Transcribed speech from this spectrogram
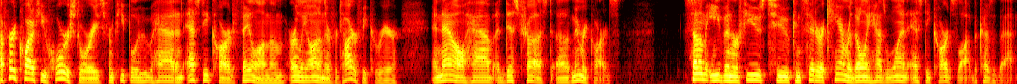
I've heard quite a few horror stories from people who had an SD card fail on them early on in their photography career and now have a distrust of memory cards. Some even refuse to consider a camera that only has one SD card slot because of that.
